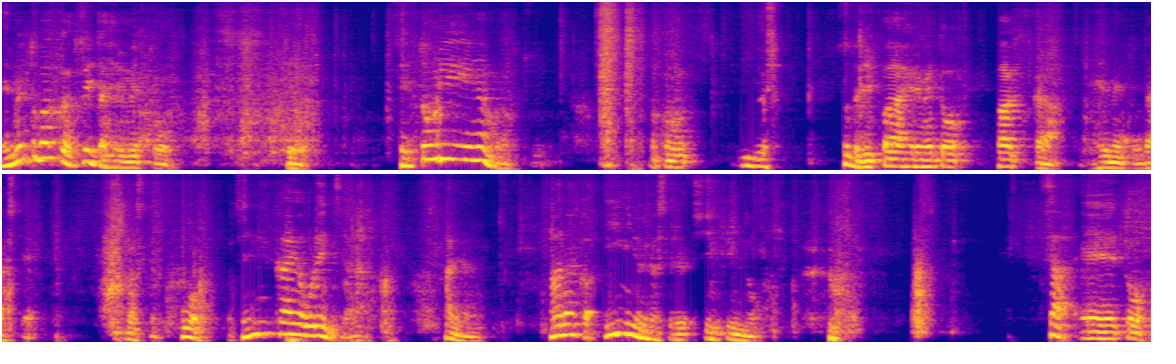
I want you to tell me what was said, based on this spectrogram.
ヘルメットバッグがついたヘルメットって、セット売りなのかな普通。この、よいしょ。ちょっと立派なヘルメットバッグからヘルメットを出していきますけど、うわ、全開オレンジだな。はいはい。あ、なんかいい匂いがする、新品の。さあ、えーと、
